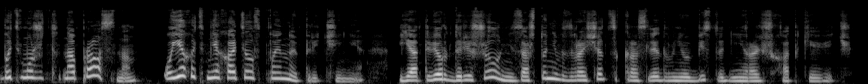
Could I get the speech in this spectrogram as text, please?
быть может, напрасно. Уехать мне хотелось по иной причине. Я твердо решила ни за что не возвращаться к расследованию убийства генеральши Хаткевич.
